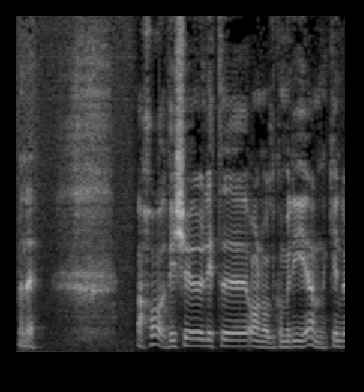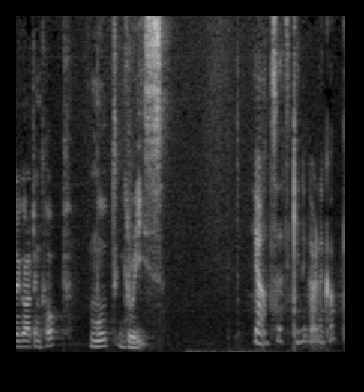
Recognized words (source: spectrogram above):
men det... Jaha, vi kör lite Arnold-komedi igen. Kindergarten Cop mot Grease. Jag har inte sett Kindergarten Cop.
